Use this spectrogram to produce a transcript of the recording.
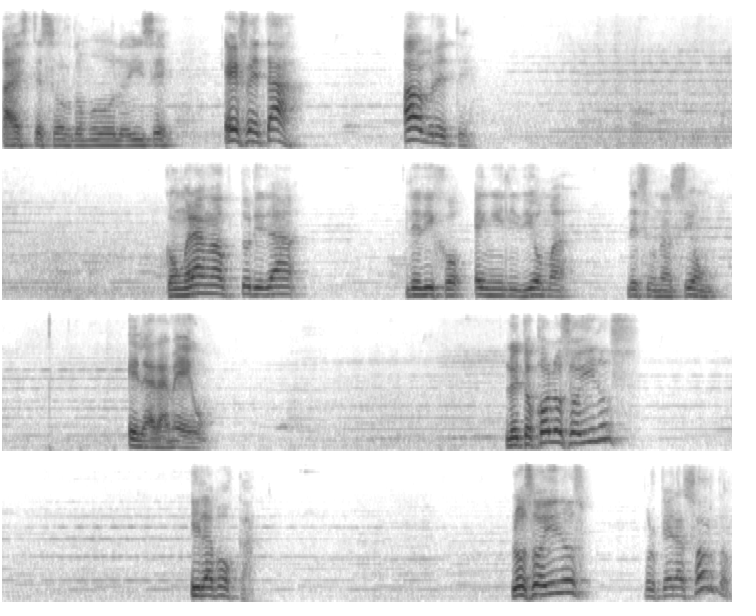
A este sordo mudo le dice, Efetá, ábrete. Con gran autoridad le dijo en el idioma de su nación, el arameo. Le tocó los oídos y la boca los oídos porque era sordo.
